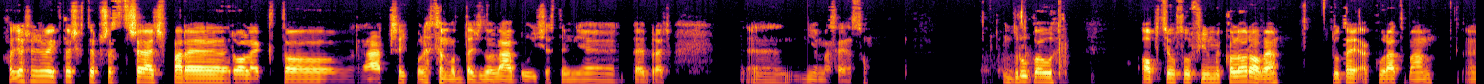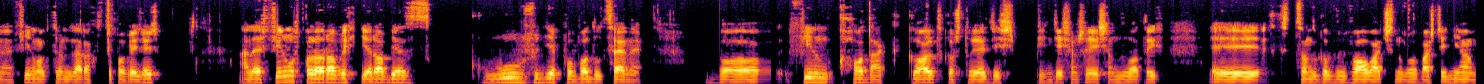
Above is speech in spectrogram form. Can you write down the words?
Chociaż jeżeli ktoś chce przestrzelać parę rolek, to raczej polecam oddać do labu i się z tym nie wybrać. E, nie ma sensu. Drugą opcją są filmy kolorowe. Tutaj akurat mam e, film, o którym zaraz chcę powiedzieć, ale filmów kolorowych nie robię z głównie powodu ceny, bo film Kodak Gold kosztuje gdzieś 50-60 zł. E, chcąc go wywołać, no bo właśnie nie mam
